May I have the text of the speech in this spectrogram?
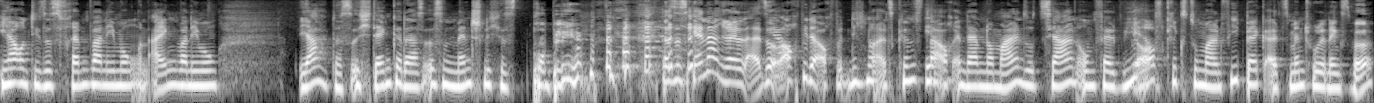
Ja, und dieses Fremdwahrnehmung und Eigenwahrnehmung, ja, das, ich denke, das ist ein menschliches Problem. das ist generell, also ja. auch wieder, auch nicht nur als Künstler, ja. auch in deinem normalen sozialen Umfeld. Wie ja. oft kriegst du mal ein Feedback als Mensch, wo du denkst, Hä?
